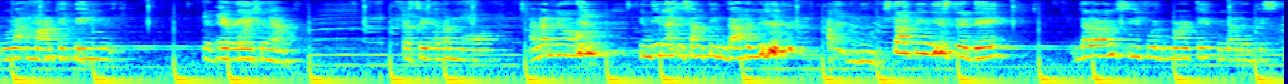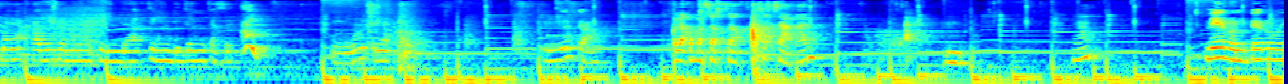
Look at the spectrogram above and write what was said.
mula marketing preparation. niya. Kasi alam mo, alam nyo, hindi lang isang tindahan yun. Mm. Starting yesterday, dalawang seafood market na nadismaya kami sa mga tinda, tindigan kasi, ay! Ayun na, kaya ko. Ayun na siya. Wala ka ba saksak saksakan? Hmm. Hmm? Meron, pero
